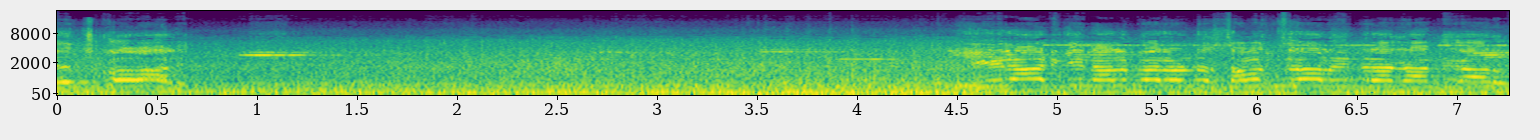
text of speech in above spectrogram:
తెచ్చుకోవాలి. ఈనాటికి నలభై రెండు సంవత్సరాలు ఇందిరాగాంధీ గారు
